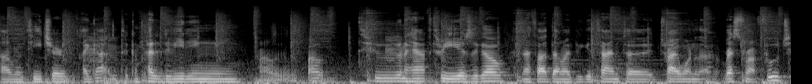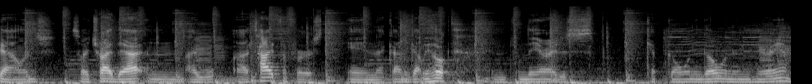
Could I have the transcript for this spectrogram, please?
I'm a teacher. I got into competitive eating probably about two and a half, three years ago. And I thought that might be a good time to try one of the restaurant food challenge. So I tried that and I uh, tied for first. And that kind of got me hooked. And from there, I just kept going and going, and here I am.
